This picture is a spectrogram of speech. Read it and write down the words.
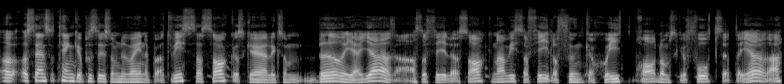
Och, och sen så tänker jag precis som du var inne på, att vissa saker ska jag liksom börja göra, alltså filer jag saknar. Vissa filer funkar skitbra, de ska jag fortsätta göra.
